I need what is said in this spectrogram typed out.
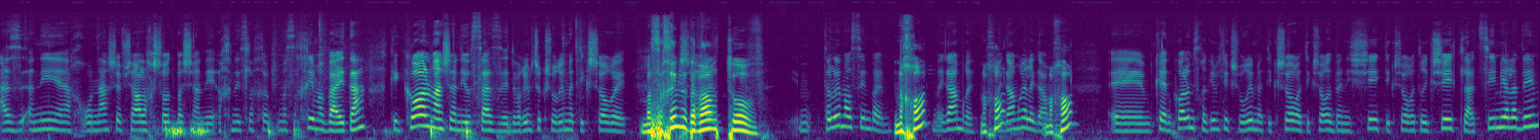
אז אני האחרונה שאפשר לחשוד בה שאני אכניס לכם מסכים הביתה, כי כל מה שאני עושה זה דברים שקשורים לתקשורת. מסכים זה תקשורת. דבר טוב, תלוי מה עושים בהם, נכון? לגמרי. נכון. לגמרי לגמרי. נכון? אה, כן, כל המשחקים שלי קשורים לתקשורת, תקשורת בין אישית, תקשורת רגשית, להעצים ילדים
